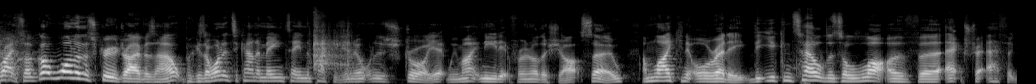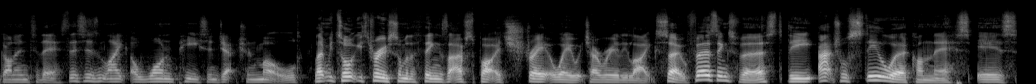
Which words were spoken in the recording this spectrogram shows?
Right, so I've got one of the screwdrivers out because I wanted to kind of maintain the package. I don't want to destroy it. We might need it for another shot. So I'm liking it already. That You can tell there's a lot of uh, extra effort gone into this. This isn't like a one-piece injection mold. Let me talk you through some of the things that I've spotted straight away, which I really like. So first things first, the actual steelwork on this is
